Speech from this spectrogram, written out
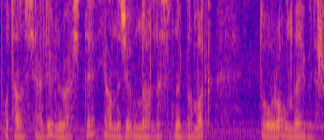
potansiyelde üniversite. Yalnızca bunlarla sınırlamak doğru olmayabilir.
